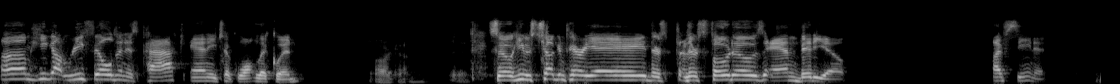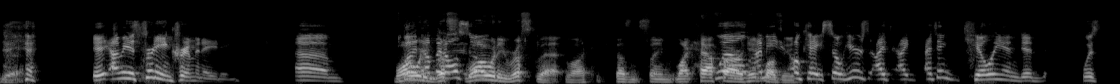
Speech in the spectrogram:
Um, he got refilled in his pack and he took liquid. Okay. So he was chugging Perrier. There's there's photos and video. I've seen it. Yeah. it I mean, it's pretty incriminating. Um, Why But- would he but risk? also- why would he risk that? Like, it doesn't seem like how far well, ahead I was mean, he? okay. So here's I, I I think Kilian did was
